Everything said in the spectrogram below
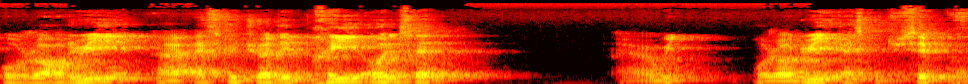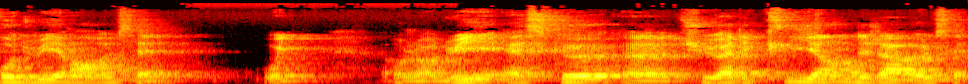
aujourd'hui, euh, est-ce que tu as des prix wholesale? Euh, Oui. Aujourd'hui, est-ce que tu sais produire en wholesale? Oui. Aujourd'hui, est-ce que euh, tu as des clients déjà wholesale?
